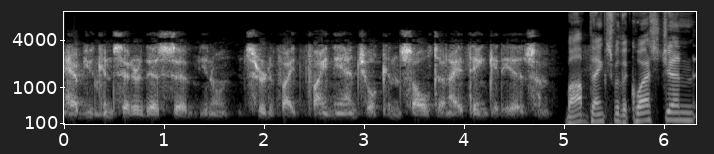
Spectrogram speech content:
have you consider this, uh, you know, certified financial consultant? I think it is. Bob, thanks for the question.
